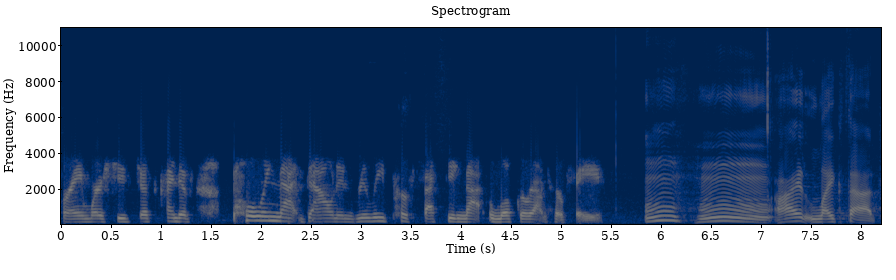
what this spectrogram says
frame where she's just kind of pulling that down and really perfecting that look around her face. Mm-hmm. I like that.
